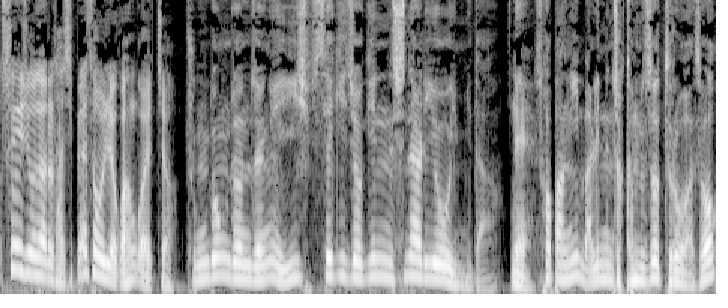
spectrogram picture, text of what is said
수에즈 운하를 다시 뺏어오려고 한 거였죠. 중동 전쟁의 20세기적인 시나리오입니다. 네. 서방이 말리는 척하면서 들어와서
